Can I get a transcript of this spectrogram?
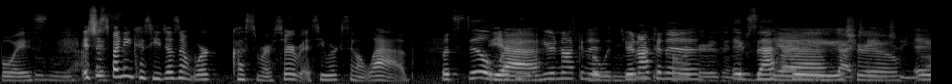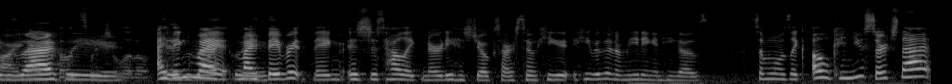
voice. Mhm. Yeah, It's just funny because he doesn't work customer service. He works in a lab. But still, Yeah. working, you're not gonna. When You're not gonna. coworkers and your exactly. Yeah, you true. change who you are, you gotta switch Exactly. a little. I think my my favorite thing is just how like nerdy his jokes are. So he he was in a meeting and he goes, someone was like, "Oh, can you search that?"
